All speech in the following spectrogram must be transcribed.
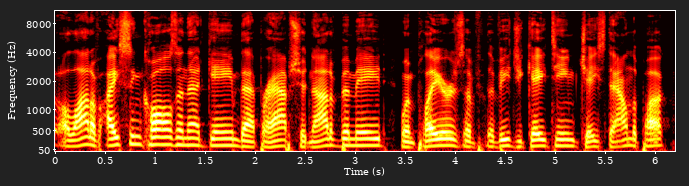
A lot of icing calls in that game that perhaps should not have been made when players of the VGK team chased down the puck.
